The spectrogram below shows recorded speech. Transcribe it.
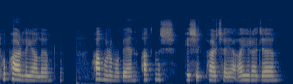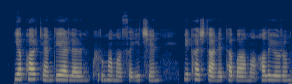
Toparlayalım. Hamurumu ben 60 eşit parçaya ayıracağım. Yaparken diğerlerin kurumaması için birkaç tane tabağıma alıyorum.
